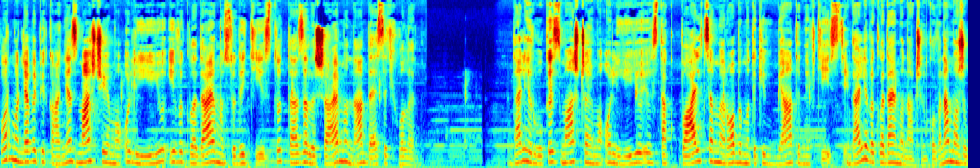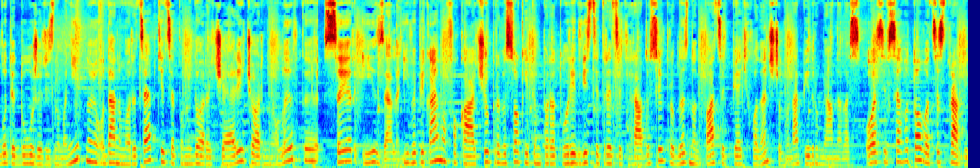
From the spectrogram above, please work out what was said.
Форму для випікання змащуємо олією і викладаємо сюди тісто та залишаємо на 10 хвилин. Далі руки змащуємо олією і ось так пальцями робимо такі вм'ятини в тісті. Далі викладаємо начинку. Вона може бути дуже різноманітною. У даному рецепті це помідори чері, чорні оливки, сир і зелень. І випікаємо фокачу при високій температурі 230 градусів приблизно 25 хвилин, щоб вона підрумянилась. Ось і все готово. Це справді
